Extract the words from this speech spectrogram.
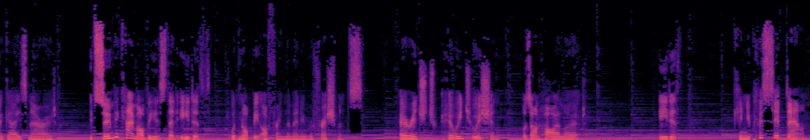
Her gaze narrowed. It soon became obvious that Edyth would not be offering them any refreshments. Her, intu- her intuition was on high alert. Edyth, can you please sit down?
